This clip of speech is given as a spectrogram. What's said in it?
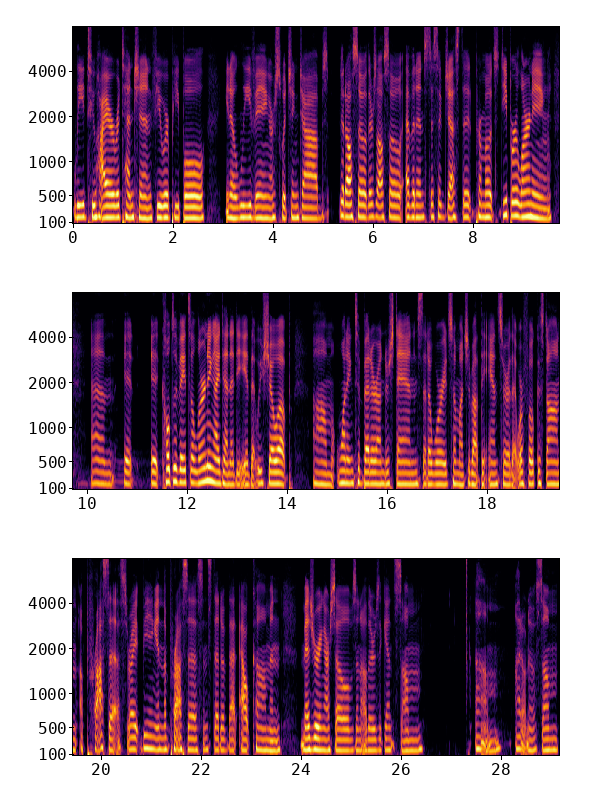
lead to higher retention, fewer people, you know, leaving or switching jobs. It also there's also evidence to suggest it promotes deeper learning. And it it cultivates a learning identity that we show up um, wanting to better understand instead of worried so much about the answer that we're focused on a process right? Being in the process instead of that outcome and measuring ourselves and others against some um, i don't know some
